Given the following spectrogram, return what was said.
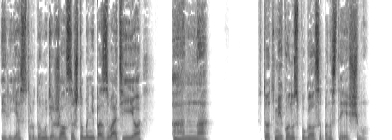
Илья с трудом удержался, чтобы не позвать ее. «Анна!» В тот миг он испугался по-настоящему.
